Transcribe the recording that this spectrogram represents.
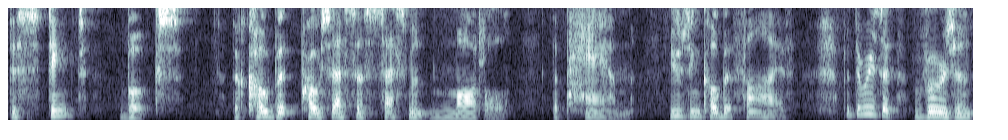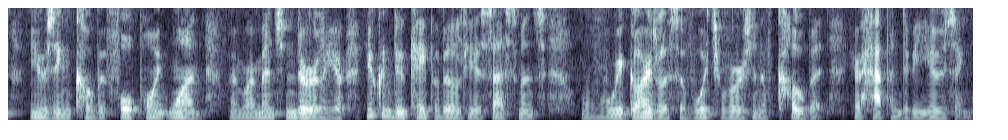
distinct books. The COBIT Process Assessment Model, the PAM, using COBIT 5, but there is a version using COBIT 4.1. Remember I mentioned earlier, you can do capability assessments regardless of which version of COBIT you happen to be using.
